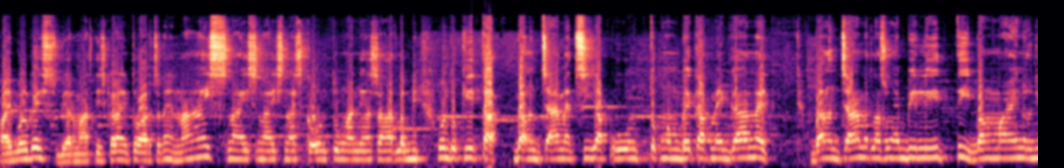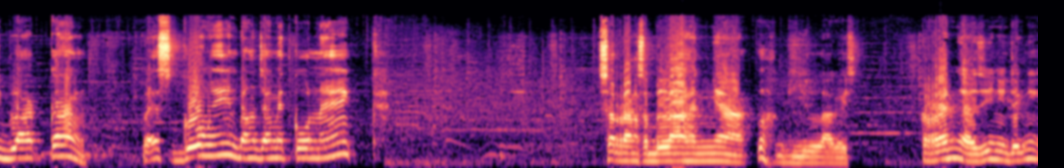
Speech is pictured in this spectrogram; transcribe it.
Fireball guys biar mati sekarang itu archernya nice nice nice nice. Keuntungan yang sangat lebih untuk kita. Bang Jamet siap untuk membackup Mega Knight. Bang Jamet langsung ability. Bang Miner di belakang Let's go men, Bang Jamet connect. Serang sebelahnya. Wah, gila guys. Keren gak sih ini deck nih?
